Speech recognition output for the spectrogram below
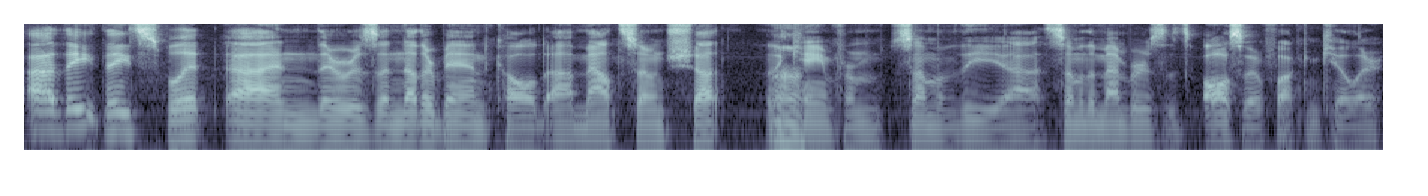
Uh, they they split, uh, and there was another band called uh, Mouth Sewn Shut that Uh-huh. came from some of the uh, some of the members. That's also fucking killer.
